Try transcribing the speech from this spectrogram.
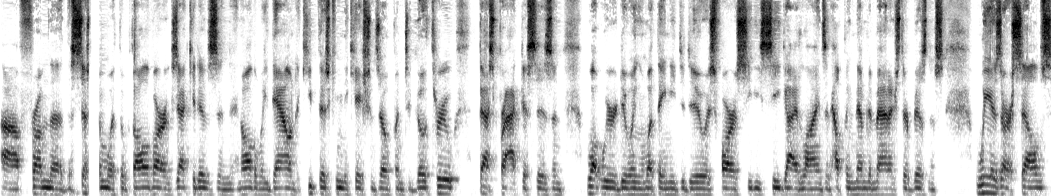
uh, from the, the system with, with all of our executives and, and all the way down to keep those communications open, to go through best practices and what we were doing and what they need to do as far as CDC guidelines and helping them to manage their business. We as ourselves,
